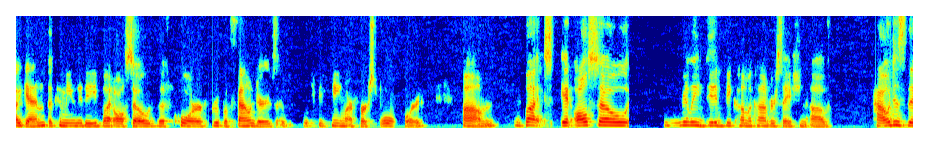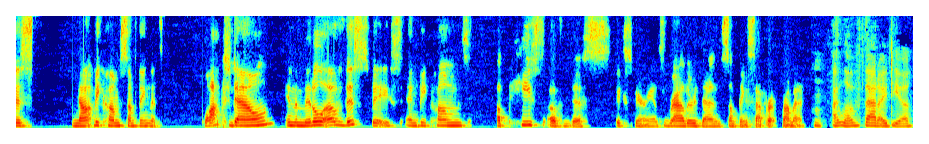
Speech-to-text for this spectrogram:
again the community, but also the core group of founders, which became our first board. Um, but it also really did become a conversation of how does this not become something that's plopped down in the middle of this space and becomes a piece of this experience rather than something separate from it. Hmm. I love that idea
